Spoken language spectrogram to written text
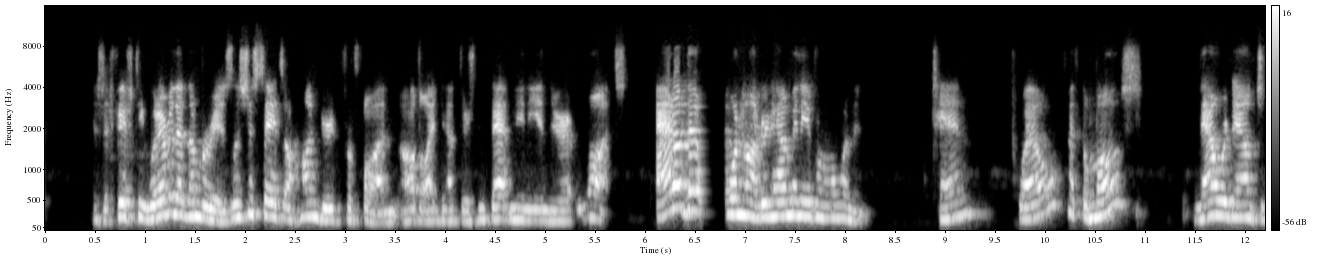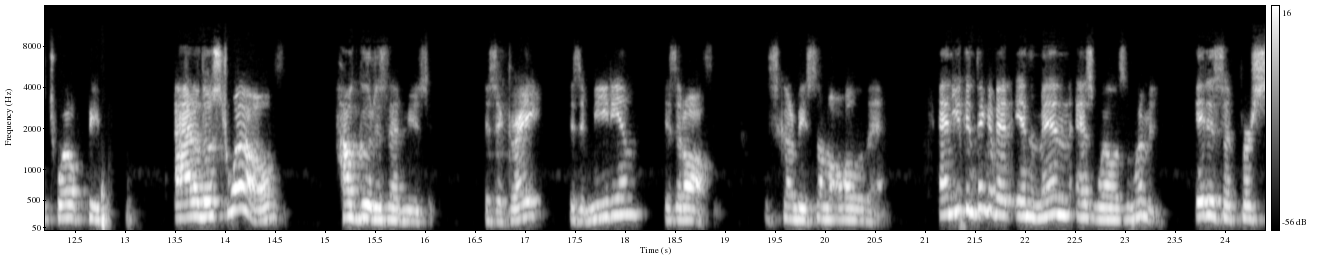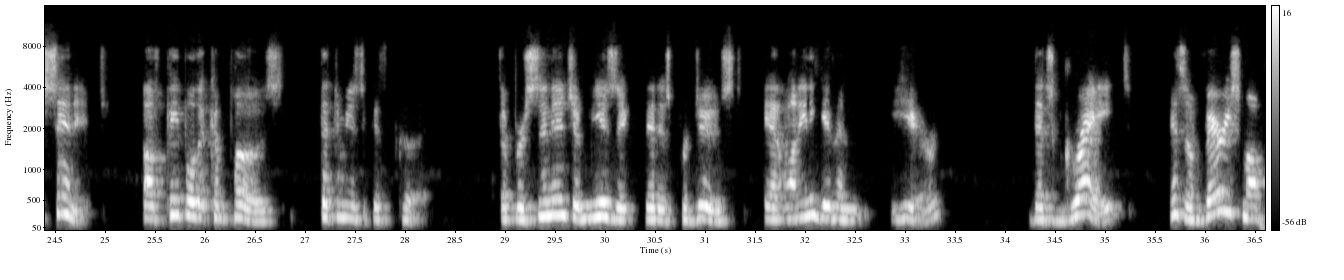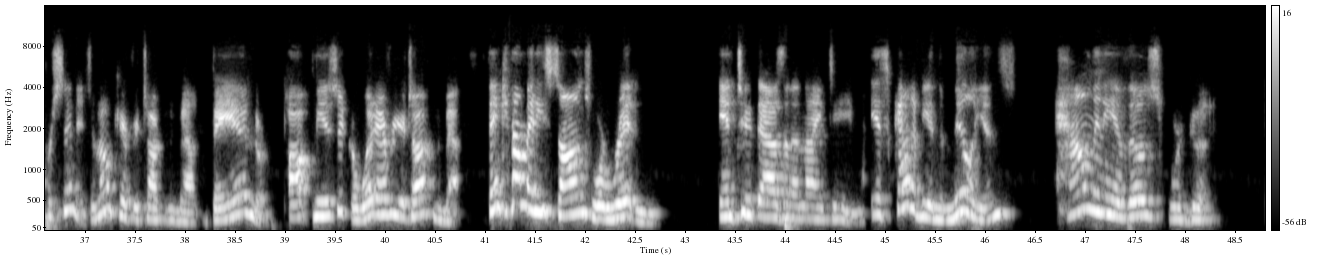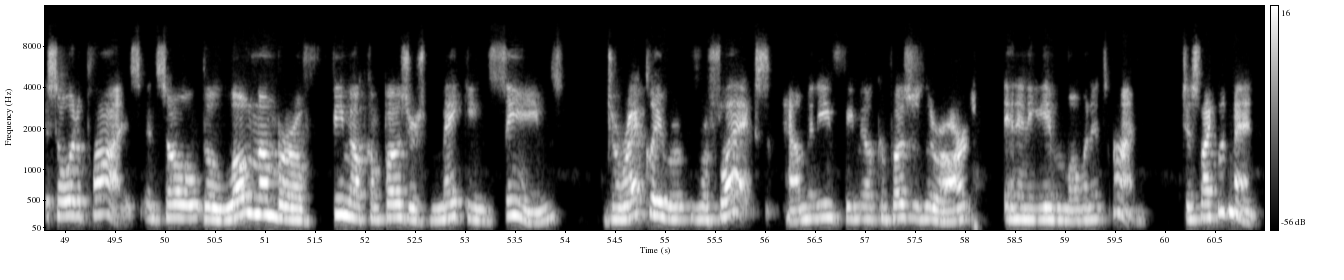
Is it 50? Whatever that number is. Let's just say it's 100 for fun, although I doubt there's that many in there at once. Out of that 100, how many of them are women? 10, 12 at the most? Now we're down to 12 people. Out of those 12, how good is that music? Is it great? Is it medium? Is it awful? It's going to be some of all of that. And you can think of it in the men as well as the women. It is a percentage of people that compose that the music is good. The percentage of music that is produced on any given year that's great, it's a very small percentage. And I don't care if you're talking about band or pop music or whatever you're talking about. Think how many songs were written in 2019. It's got to be in the millions how many of those were good? So it applies. And so the low number of female composers making scenes directly re- reflects how many female composers there are in any given moment in time, just like with men.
